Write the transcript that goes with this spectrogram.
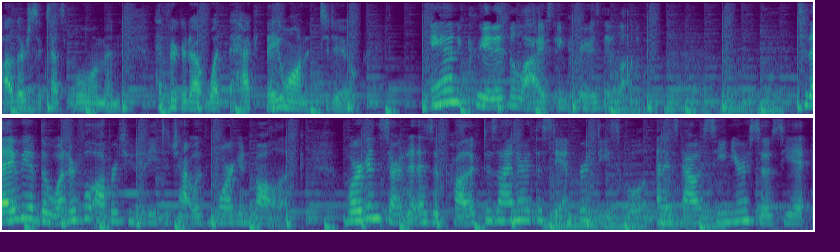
other successful women have figured out what the heck they wanted to do and created the lives and careers they love. Today, we have the wonderful opportunity to chat with Morgan Mollick. Morgan started as a product designer at the Stanford D School and is now a senior associate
